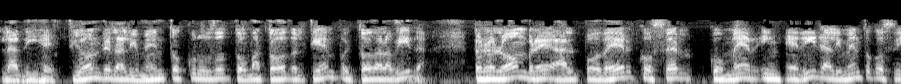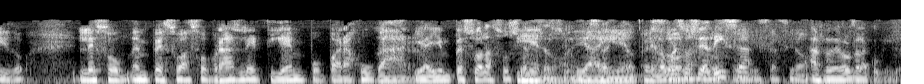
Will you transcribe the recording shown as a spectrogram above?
la digestión del alimento crudo toma todo el tiempo y toda la vida. Pero el hombre, al poder cocer, comer, ingerir alimento cocido, le so- empezó a sobrarle tiempo para jugar. Y ahí empezó la socialización. Y, y ahí empezó el hombre socializa alrededor de la comida.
